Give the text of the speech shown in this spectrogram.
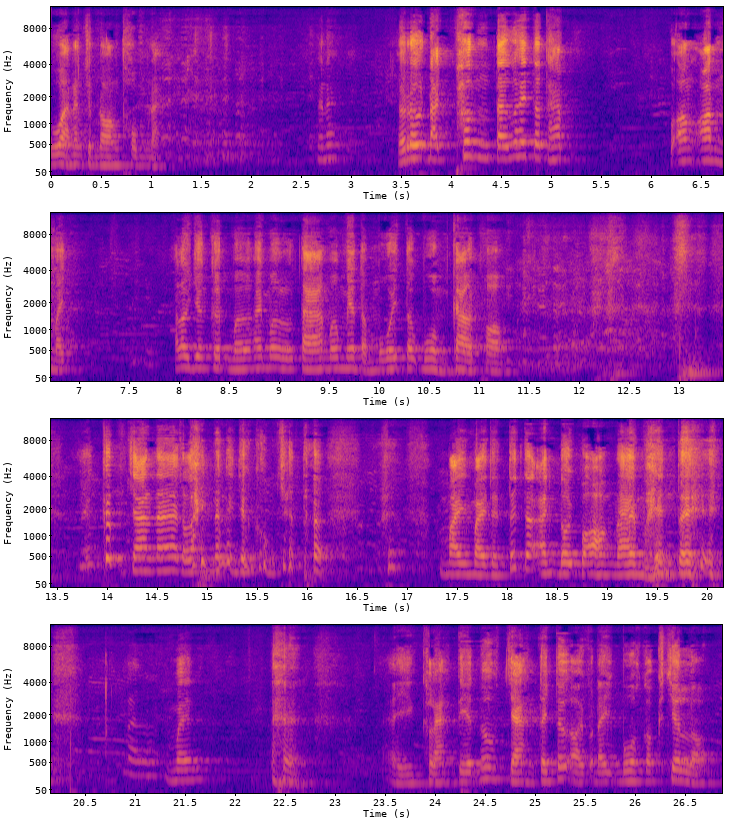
អូអានឹងចំណងធំណាស់ណារើដាច់ផឹងទៅហើយទៅថាព្រះអង្គអន់មិនឥឡូវយើងគិតមើលហើយមើលតាមើលមានតែមួយទៅបួសមិនកើតផងយើងគិតចារណាកន្លែងហ្នឹងយើងគុំចិត្តទៅម៉ៃម៉ៃទៅតិចទៅអញដូចព្រះអង្គដែរមែនទេមែនអីខ្លះទៀតនោះចាស់បន្តិចទៅឲ្យប្តីបួសក៏ខ្ជិលហ៎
